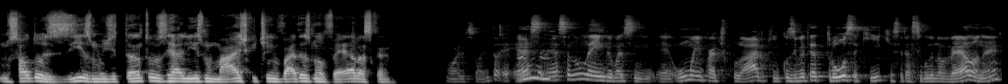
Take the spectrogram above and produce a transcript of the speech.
um saudosismo de tantos realismo mágico que tinha em várias novelas, cara. Olha só. Então, essa, essa eu não lembro, mas assim, é, uma em particular, que inclusive até trouxe aqui, que será a segunda novela, né?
